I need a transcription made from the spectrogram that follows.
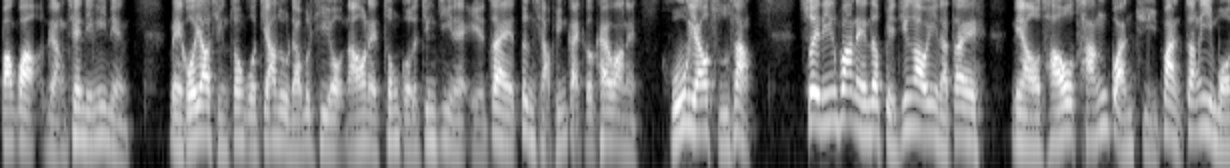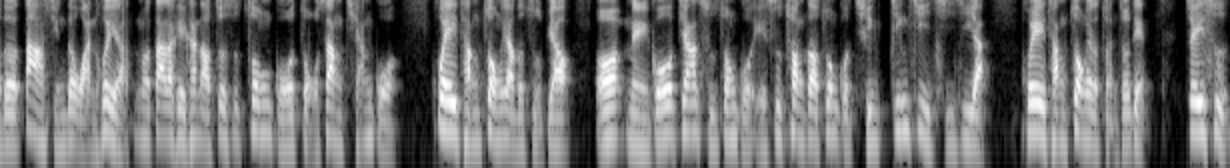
包括两千零一年。美国邀请中国加入 WTO，然后呢，中国的经济呢也在邓小平改革开放呢扶摇直上，所以零八年的北京奥运呢，在鸟巢场馆举办张艺谋的大型的晚会啊，那么大家可以看到，这是中国走上强国非常重要的指标，而美国加持中国也是创造中国经经济奇迹啊非常重要的转折点。这一次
